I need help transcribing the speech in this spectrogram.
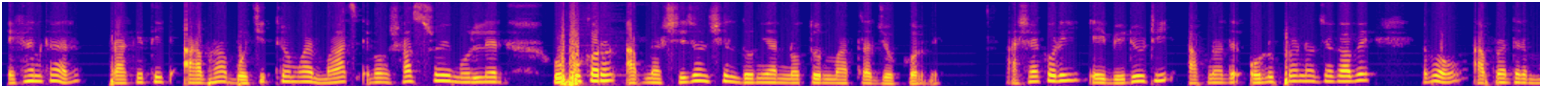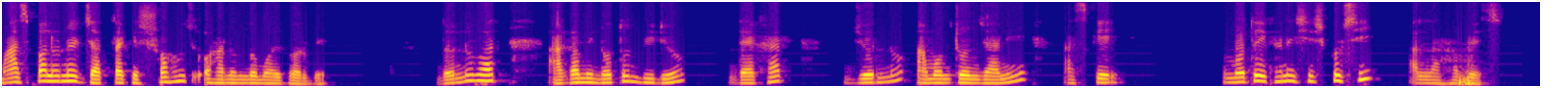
এখানকার প্রাকৃতিক আভা, বৈচিত্র্যময় মাছ এবং সাশ্রয়ী মূল্যের উপকরণ আপনার সৃজনশীল দুনিয়ার নতুন মাত্রা যোগ করবে। আশা করি এই ভিডিওটি আপনাদের অনুপ্রেরণা জাগাবে এবং আপনাদের মাছ পালনের যাত্রাকে সহজ ও আনন্দময় করবে। ধন্যবাদ। আগামী নতুন ভিডিও দেখার জন্য আমন্ত্রণ জানিয়ে আজকে মতো এখানে শেষ করছি। আল্লাহ হাফেজ।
